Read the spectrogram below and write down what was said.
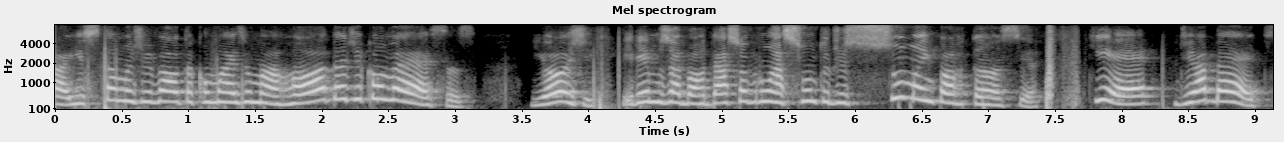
Dia! Estamos de volta com mais uma roda de conversas. E hoje iremos abordar sobre um assunto de suma importância, que é diabetes.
